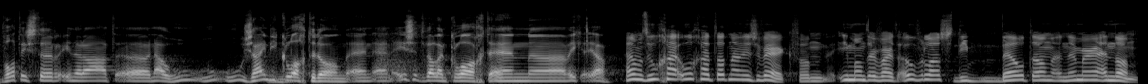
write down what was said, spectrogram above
wat is er inderdaad? eh, nou, hoe, hoe, hoe zijn die klachten dan? En, en is het wel een klacht? En eh, weet je, ja. Ja, want hoe, ga, hoe gaat dat nou in zijn werk? Van iemand ervaart overlast, die belt dan een nummer en dan?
